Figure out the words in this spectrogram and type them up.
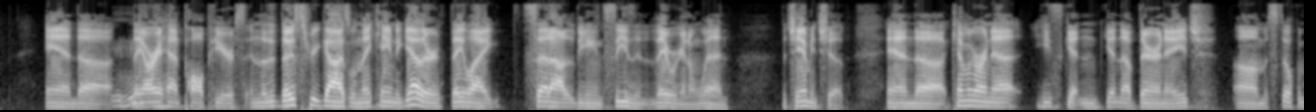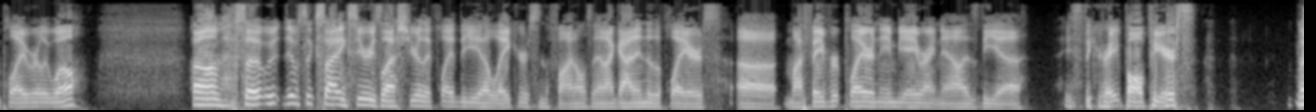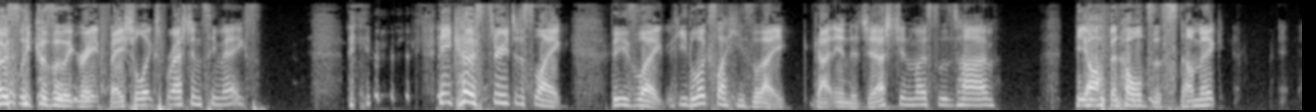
and uh Mhm. they already had Paul Pierce, and th- those three guys when they came together, they like set out at the beginning of the season that they were going to win the championship. And uh Kevin Garnett, he's getting getting up there in age, um, but still can play really well. Um, so it, it was an exciting series last year. They played the uh, Lakers in the finals, and I got into the players. Uh, my favorite player in the NBA right now is the uh, is the great Paul Pierce, mostly because of the great facial expressions he makes. he goes through just like these like he looks like he's like got indigestion most of the time. He often holds his stomach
